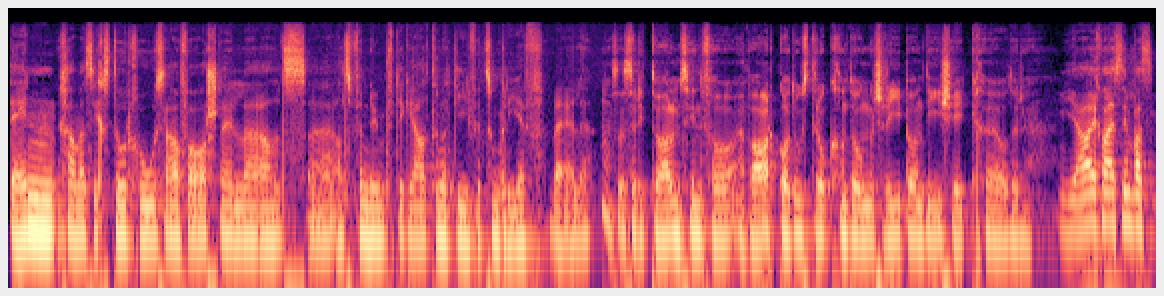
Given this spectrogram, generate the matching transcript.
dann kann man sich durchaus auch vorstellen als, äh, als vernünftige Alternative zum Brief wählen. Also ein Ritual im Sinne von einem Barcode ausdrucken und unterschreiben und einschicken, oder? Ja, ich weiß nicht, was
